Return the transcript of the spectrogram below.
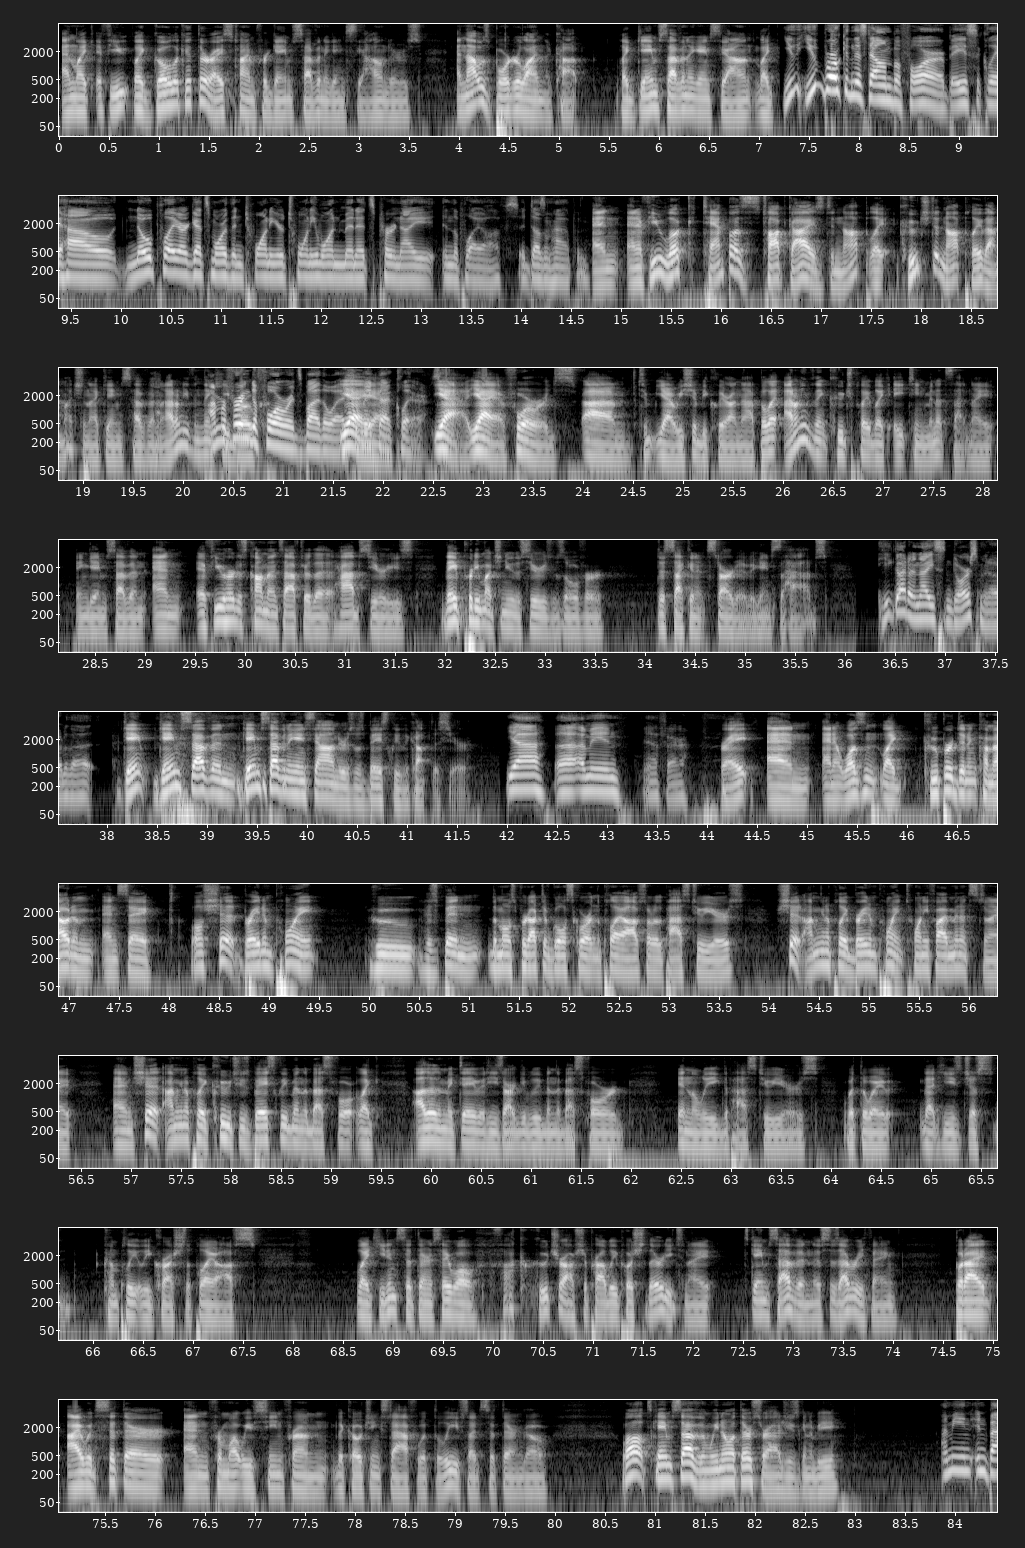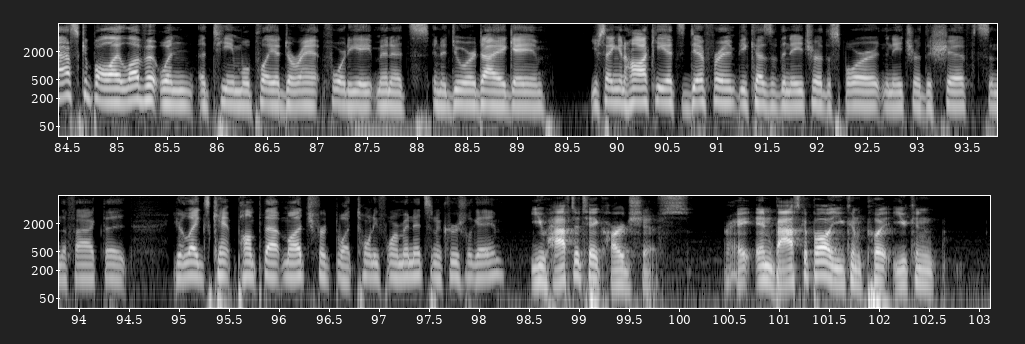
And like if you like go look at their ice time for game seven against the Islanders, and that was borderline the cup. Like game seven against the Island like You you've broken this down before, basically how no player gets more than 20 or 21 minutes per night in the playoffs. It doesn't happen. And and if you look, Tampa's top guys did not like Cooch did not play that much in that game seven. I don't even think I'm referring broke- to forwards, by the way. yeah, to make yeah. that clear. Yeah, yeah, yeah. Forwards. Um, to, yeah, we should be clear on that. But like, I don't even think Cooch played like 18 minutes that night in Game Seven. And if you heard his comments after the hab series, they pretty much knew the series was over the second it started against the Habs. He got a nice endorsement out of that. Game Game Seven, Game Seven against the Islanders was basically the cup this year. Yeah, uh, I mean, yeah, fair. right? And and it wasn't like Cooper didn't come out and, and say, well, shit, Brayden Point, who has been the most productive goal scorer in the playoffs over the past two years, shit, I'm gonna play Brayden Point 25 minutes tonight, and shit, I'm gonna play Cooch, who's basically been the best for like other than McDavid, he's arguably been the best forward in the league the past two years with the way that he's just completely crushed the playoffs. Like he didn't sit there and say, "Well, fuck, Kucherov should probably push 30 tonight. It's game 7. This is everything." But I I would sit there and from what we've seen from the coaching staff with the Leafs, I'd sit there and go, "Well, it's game 7. We know what their strategy is going to be." I mean, in basketball, I love it when a team will play a Durant 48 minutes in a do or die game. You're saying in hockey it's different because of the nature of the sport, the nature of the shifts, and the fact that your legs can't pump that much for what 24 minutes in a crucial game. You have to take hard shifts, right? In basketball, you can put you can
